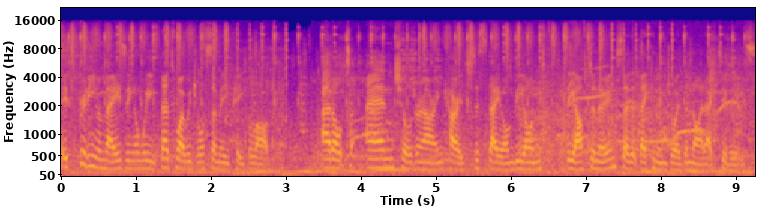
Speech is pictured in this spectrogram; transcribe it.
It's pretty amazing, and we, that's why we draw so many people up adults and children are encouraged to stay on beyond the afternoon so that they can enjoy the night activities.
